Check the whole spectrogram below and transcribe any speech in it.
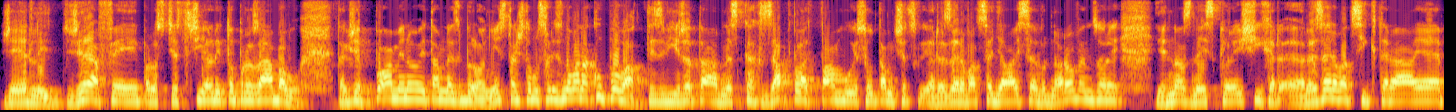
že jedli žirafy, prostě stříleli to pro zábavu. Takže po Aminovi tam nezbylo nic, takže to museli znova nakupovat ty zvířata a dneska zaplať pámu, jsou tam české rezervace, dělají se na Rovenzory, jedna z nejskvělejších rezervací, která je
